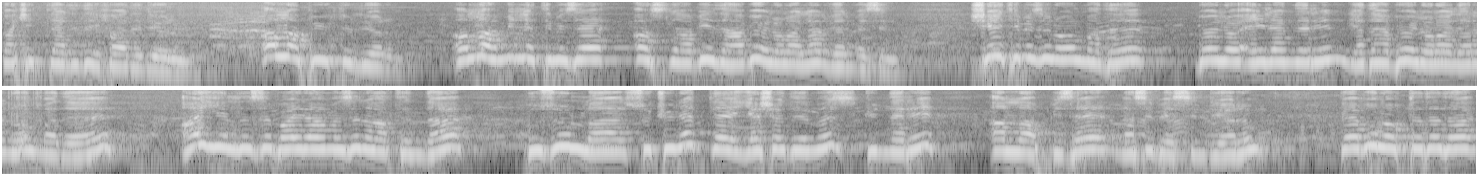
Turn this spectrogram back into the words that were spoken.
vakitlerde de ifade ediyorum. Allah büyüktür diyorum. Allah milletimize asla bir daha böyle olaylar vermesin. Şehitimizin olmadığı, böyle eylemlerin ya da böyle olayların olmadığı, ay yıldızı bayrağımızın altında huzurla, sükunetle yaşadığımız günleri Allah bize nasip etsin diyorum. Ve bu noktada da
